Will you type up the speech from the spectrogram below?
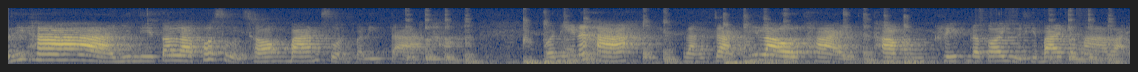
วัสดีค่ะ ยินดีต้อนรับเข้าสู่ช่องบ้านสวนปริตาค่ะ วันนี้นะคะ หลังจากที่เราถ่ายทำคลิปแล้วก็อยู่ที่บ้านกันมาหลาย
